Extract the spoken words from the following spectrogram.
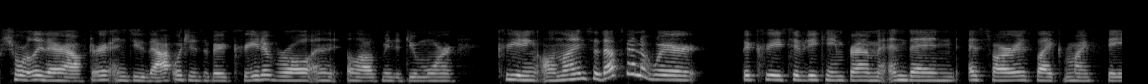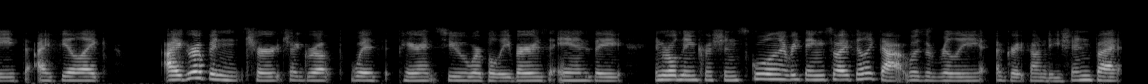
shortly thereafter and do that, which is a very creative role and it allows me to do more creating online. So that's kind of where the creativity came from. And then as far as like my faith, I feel like I grew up in church. I grew up with parents who were believers and they enrolled in Christian school and everything. So I feel like that was a really a great foundation. But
